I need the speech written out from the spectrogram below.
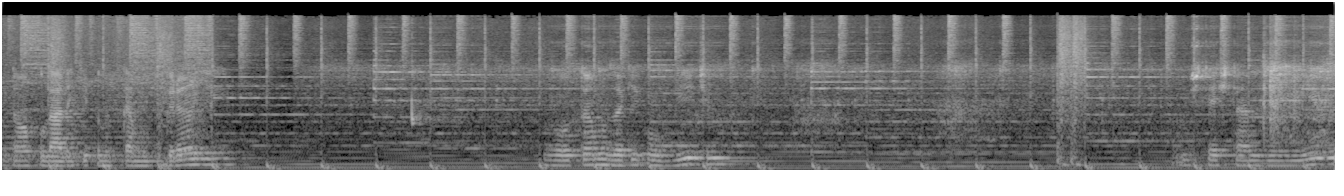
Vou dar uma pulada aqui para não ficar muito grande. Voltamos aqui com o vídeo. Vamos testar os inimigos.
